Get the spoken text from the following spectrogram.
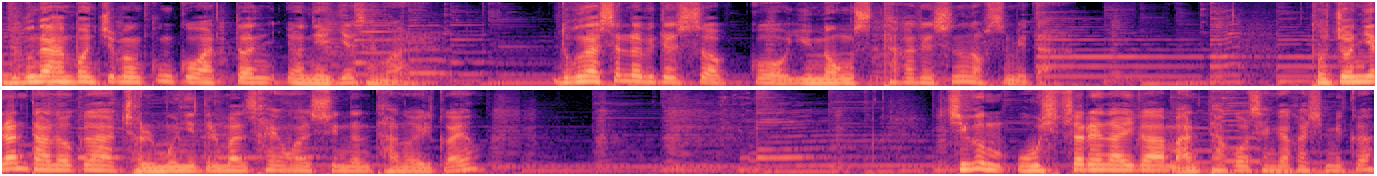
누구나 한 번쯤은 꿈꿔왔던 연예계 생활. 누구나 셀럽이 될 수 없고 유명 스타가 될 수는 없습니다. 도전이란 단어가 젊은이들만 사용할 수 있는 단어일까요? 지금 50살의 나이가 많다고 생각하십니까?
